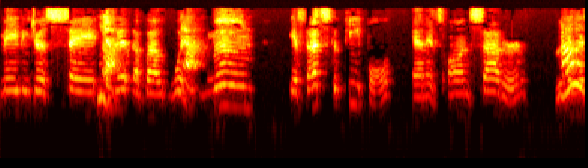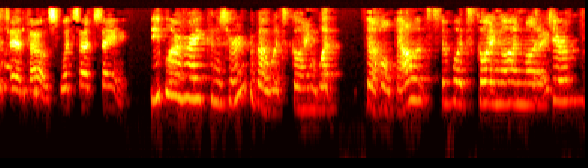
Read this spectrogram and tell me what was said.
maybe just say Yeah. a bit about what Yeah. moon, if that's the people and it's on Saturn oh, in the tenth house, what's that saying? People are very concerned about what's going, what the whole balance of what's going on monetarily,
